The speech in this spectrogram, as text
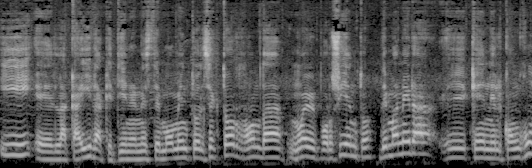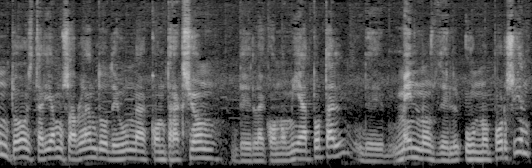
y eh, la caída que tiene en este momento el sector ronda 9%, de manera eh, que en el conjunto estaríamos hablando de una contracción de la economía total de menos del 1%,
